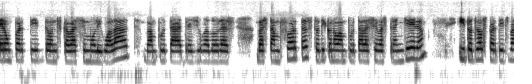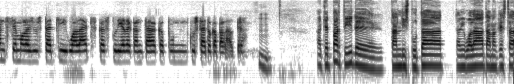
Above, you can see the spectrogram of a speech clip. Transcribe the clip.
Era un partit doncs, que va ser molt igualat, van portar tres jugadores bastant fortes, tot i que no van portar la seva estrangera, i tots els partits van ser molt ajustats i igualats que es podia decantar cap un costat o cap a l'altre. Mm -hmm. Aquest partit eh, tan disputat, tan igualat, amb aquesta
